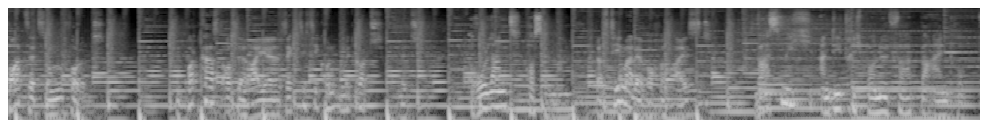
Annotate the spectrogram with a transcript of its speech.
Fortsetzung folgt. Ein Podcast aus der Reihe 60 Sekunden mit Gott mit Roland Hosselmann. Das Thema der Woche heißt Was mich an Dietrich Bonhoeffer beeindruckt.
